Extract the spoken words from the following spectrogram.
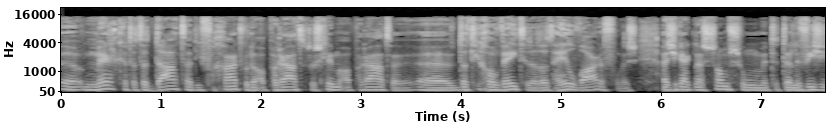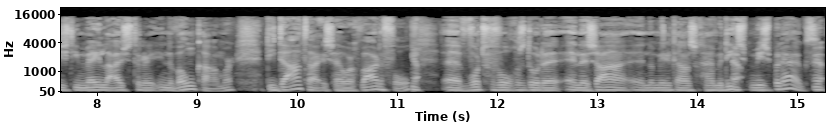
eh, merken dat de data die vergaard wordt door apparaten, door slimme apparaten, eh, dat die gewoon weten dat het heel waardevol is? Als je kijkt naar Samsung met de televisies die meeluisteren in de woonkamer, die data is heel erg waardevol. Ja. Eh, wordt vervolgens door de NSA en de Amerikaanse geheime dienst Ja. misbruikt. Ja,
